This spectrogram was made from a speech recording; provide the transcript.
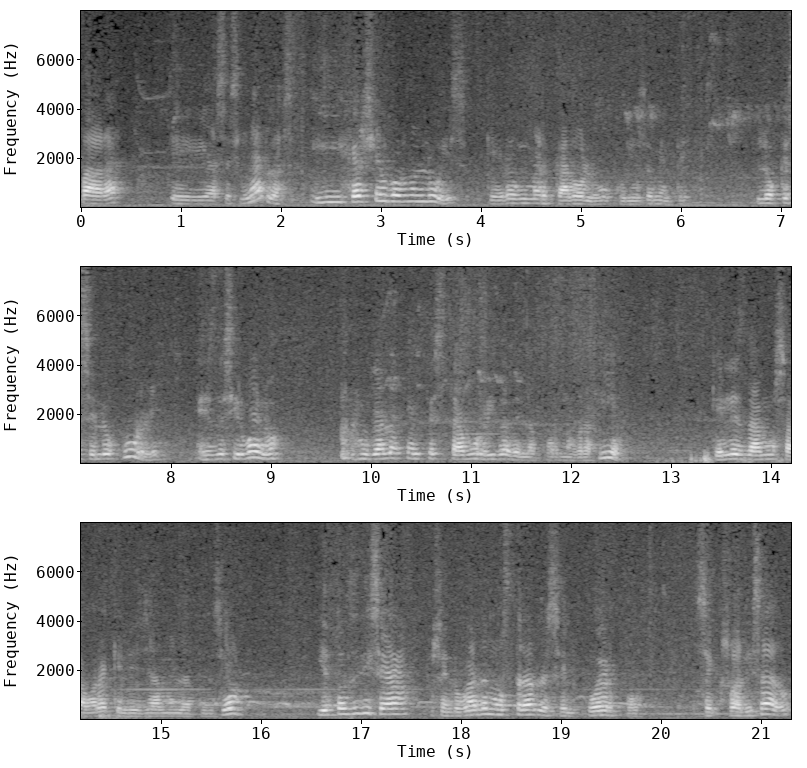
para eh, asesinarlas. Y Herschel Gordon Lewis, que era un mercadólogo, curiosamente, lo que se le ocurre es decir, bueno, ya la gente está aburrida de la pornografía. ¿Qué les damos ahora que les llame la atención? Y entonces dice, ah, pues en lugar de mostrarles el cuerpo sexualizado,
